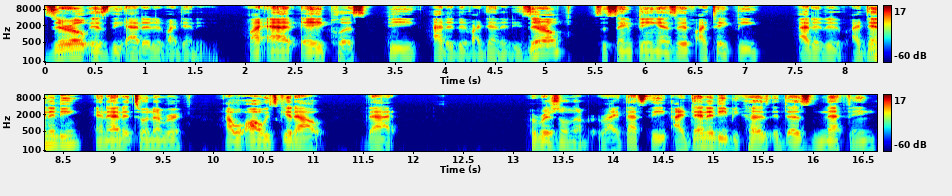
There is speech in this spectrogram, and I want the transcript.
Zero is the additive identity. If I add A plus the additive identity zero, it's the same thing as if I take the additive identity and add it to a number, I will always get out that original number, right? That's the identity because it does nothing,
